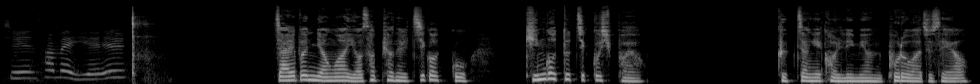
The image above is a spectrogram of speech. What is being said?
신 3회 2회 1 짧은 영화 6편을 찍었고 긴 것도 찍고 싶어요. 극장에 걸리면 보러 와주세요.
